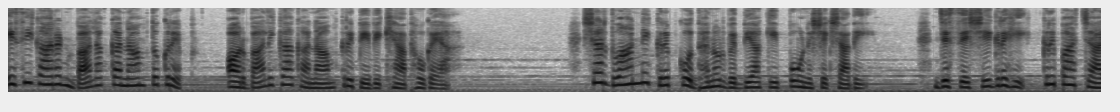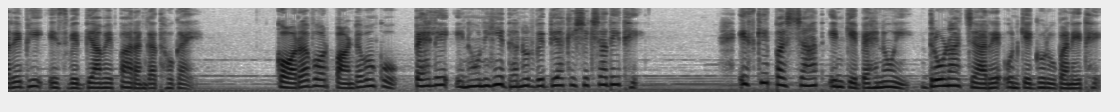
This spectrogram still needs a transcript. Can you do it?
इसी कारण बालक का नाम तो कृप और बालिका का नाम कृपी विख्यात हो गया। शरद्वान ने कृप को धनुर्विद्या की पूर्ण शिक्षा दी, जिससे शीघ्र ही कृपाचार्य भी इस विद्या में पारंगत हो गए। कौरव और पांडवों को पहले इन्होंने ही धनुर्विद्या की शिक्षा दी थी। इसके पश्चात इनके बहनोई द्रोणाचार्य उनके गुरु बने थे।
